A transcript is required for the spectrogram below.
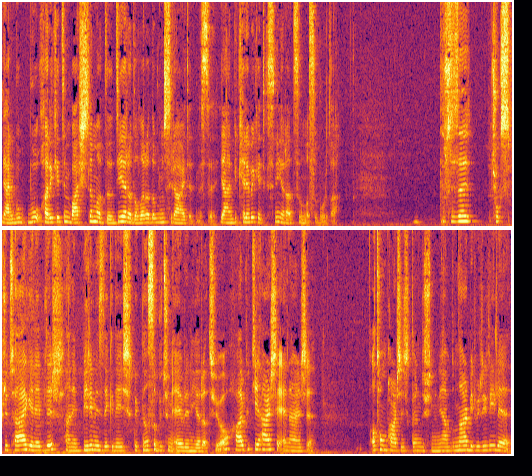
yani bu, bu hareketin başlamadığı diğer adalara da bunu sirayet etmesi. Yani bir kelebek etkisinin yaratılması burada. Bu size çok spiritüel gelebilir. Hani birimizdeki değişiklik nasıl bütün evreni yaratıyor. Halbuki her şey enerji. Atom parçacıklarını düşünün. Yani bunlar birbirleriyle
